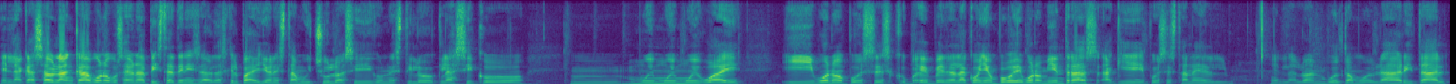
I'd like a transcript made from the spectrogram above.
en la Casa Blanca, bueno, pues hay una pista de tenis, la verdad es que el pabellón está muy chulo, así, con un estilo clásico, mm, muy, muy, muy guay. Y bueno, pues es era la coña un poco de, bueno, mientras aquí pues están el, el- lo han vuelto a mueblar y tal.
